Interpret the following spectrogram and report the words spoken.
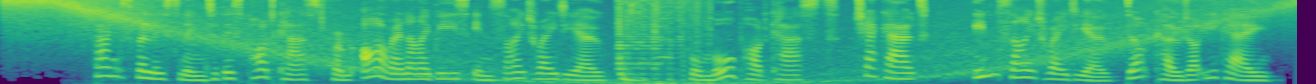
Thanks for listening to this podcast from RNIB's Insight Radio. For more podcasts, check out insightradio.co.uk.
